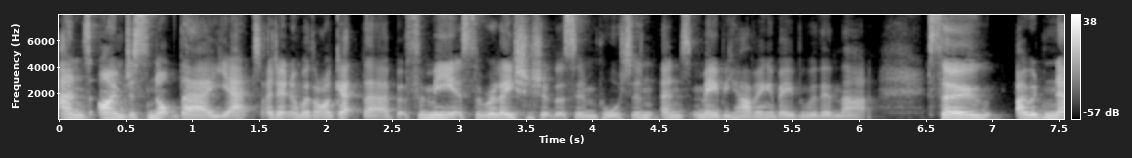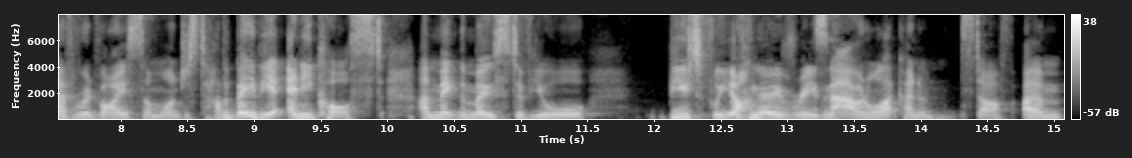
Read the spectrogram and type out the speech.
And I'm just not there yet. I don't know whether I'll get there, but for me, it's the relationship that's important and maybe having a baby within that. So I would never advise someone just to have a baby at any cost and make the most of your beautiful young ovaries now and all that kind of stuff. Um,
